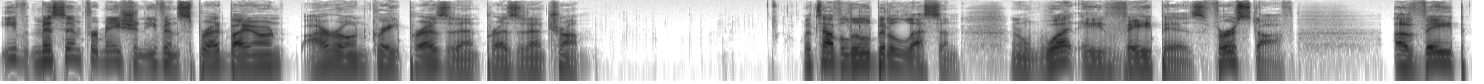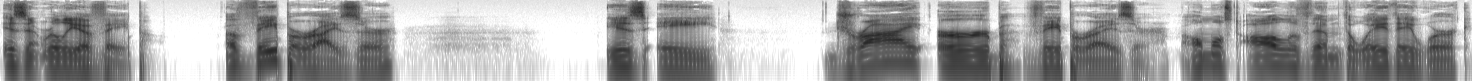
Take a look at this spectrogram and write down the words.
Even misinformation even spread by our own, our own great president, President Trump. Let's have a little bit of lesson on what a vape is. First off, a vape isn't really a vape. A vaporizer is a dry herb vaporizer. Almost all of them, the way they work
